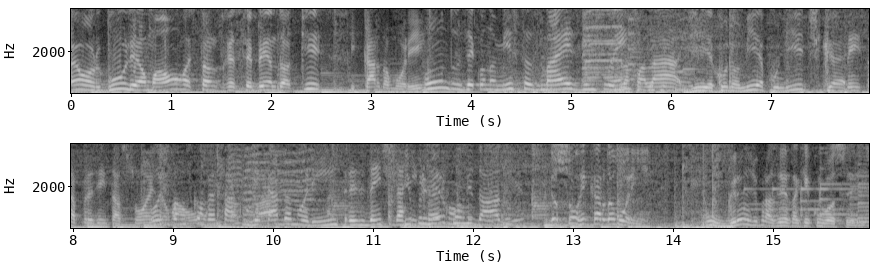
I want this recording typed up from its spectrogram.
É um orgulho, é uma honra estar nos recebendo aqui. Ricardo Amorim. Um dos economistas mais influentes. Para falar de economia política. Dispensa apresentações. Hoje é vamos conversar com Ricardo Amorim, presidente da E o primeiro convidado, eu sou o Ricardo Amorim. Um grande prazer estar aqui com vocês.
